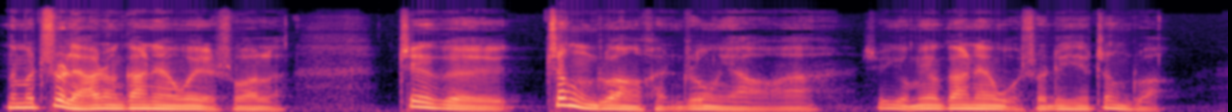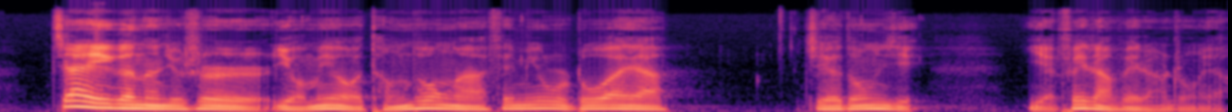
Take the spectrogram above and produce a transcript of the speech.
那么治疗上，刚才我也说了，这个症状很重要啊，就有没有刚才我说这些症状。再一个呢，就是有没有疼痛啊、分泌物多呀，这些东西也非常非常重要。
